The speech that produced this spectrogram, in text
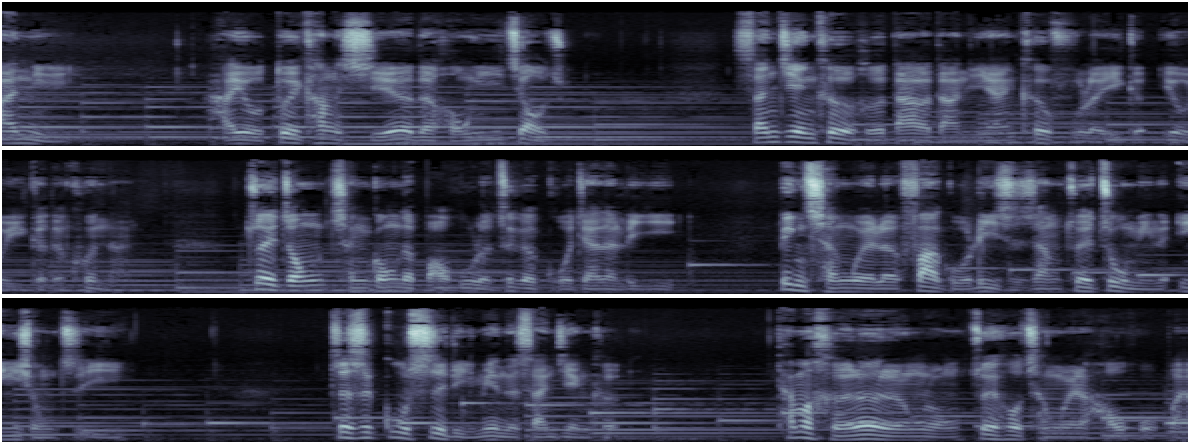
安妮，还有对抗邪恶的红衣教主。三剑客和达尔达尼安克服了一个又一个的困难，最终成功的保护了这个国家的利益，并成为了法国历史上最著名的英雄之一。这是故事里面的三剑客。他们和乐融融，最后成为了好伙伴。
